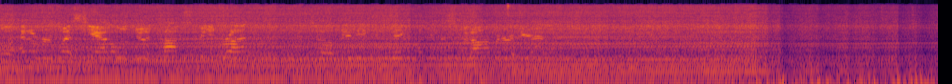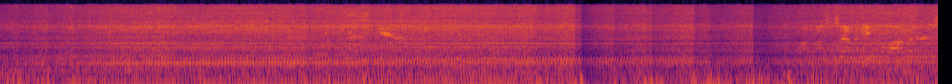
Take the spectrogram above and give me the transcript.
We'll head over to West Seattle. We'll do a top speed run. So maybe you can take a look at the speedometer here. Third gear. Almost 70 kilometers.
